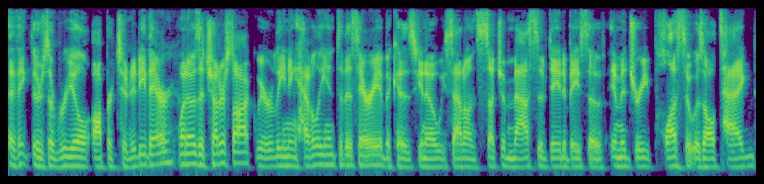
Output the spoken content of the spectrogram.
I, think there's a real opportunity there. When i was at shutterstock we were leaning heavily into this area because you know we sat on such a massive database of imagery plus it was all tagged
